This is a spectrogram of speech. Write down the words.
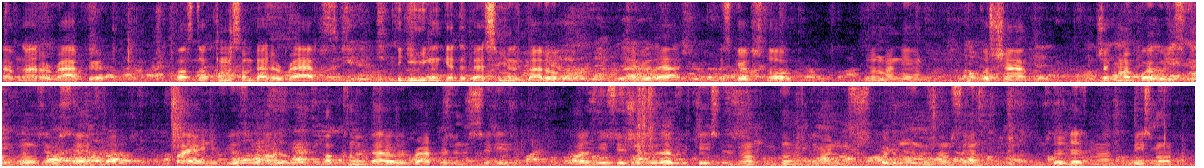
I'm not a rapper, but I'll still coming some better raps. Thinking he gonna get the best in this battle. Never that. The script slow. You know my name. People's champ. Check out my boy Witty Smitty, you know what I'm saying? A lot of fire interviews with all the upcoming battle rappers in the city, all the musicians, whatever the case is, you know? He's doing his thing right now support the movement, you know what I'm saying? What it is, man. Be smart.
